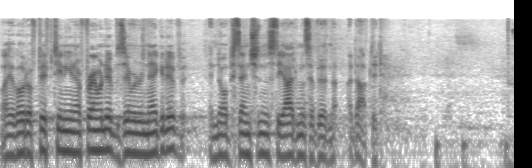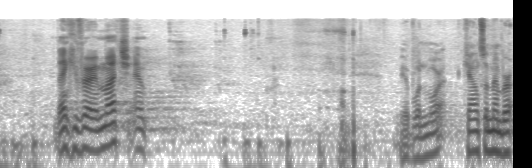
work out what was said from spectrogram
By a vote of 15 in affirmative, zero negative, and no abstentions, the items have been adopted. Thank you very much. And We have one more. Council member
